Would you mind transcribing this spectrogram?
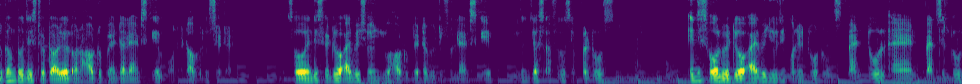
Welcome to this tutorial on how to paint a landscape on Adobe Illustrator. So in this video I'll be showing you how to create a beautiful landscape using just a few simple tools. In this whole video I'll be using only two tools, pen tool and pencil tool.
